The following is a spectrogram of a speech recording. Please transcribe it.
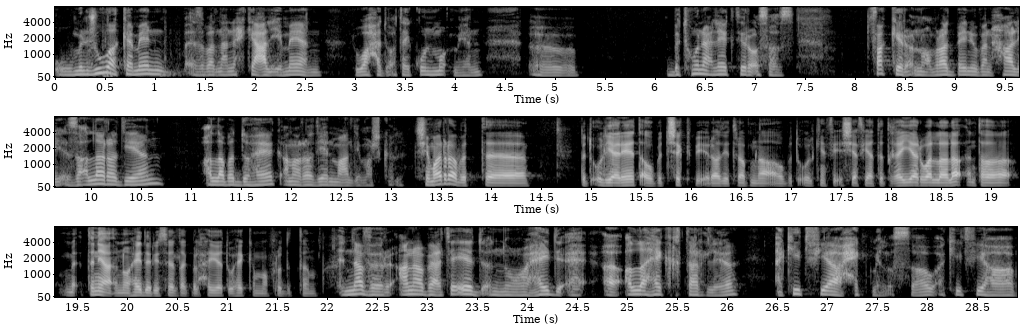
ومن جوا كمان إذا بدنا نحكي على الإيمان الواحد وقت يكون مؤمن. أه بتهون عليه كثير قصص. بفكر إنه أمراض بيني وبين حالي إذا الله رضيان الله بده هيك أنا راضيان ما عندي مشكلة. شي مرة بت بتقول يا ريت أو بتشك بإرادة ربنا أو بتقول كان في أشياء فيها تتغير ولا لا؟ أنت مقتنع إنه هيدي رسالتك بالحياة وهيك المفروض تتم؟ نيفر أنا بعتقد إنه هيدي الله هيك اختار لي أكيد فيها حكمة القصة وأكيد فيها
